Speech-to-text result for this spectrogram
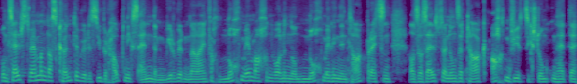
Und selbst wenn man das könnte, würde es überhaupt nichts ändern. Wir würden dann einfach noch mehr machen wollen und noch mehr in den Tag pressen. Also selbst wenn unser Tag 48 Stunden hätte,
